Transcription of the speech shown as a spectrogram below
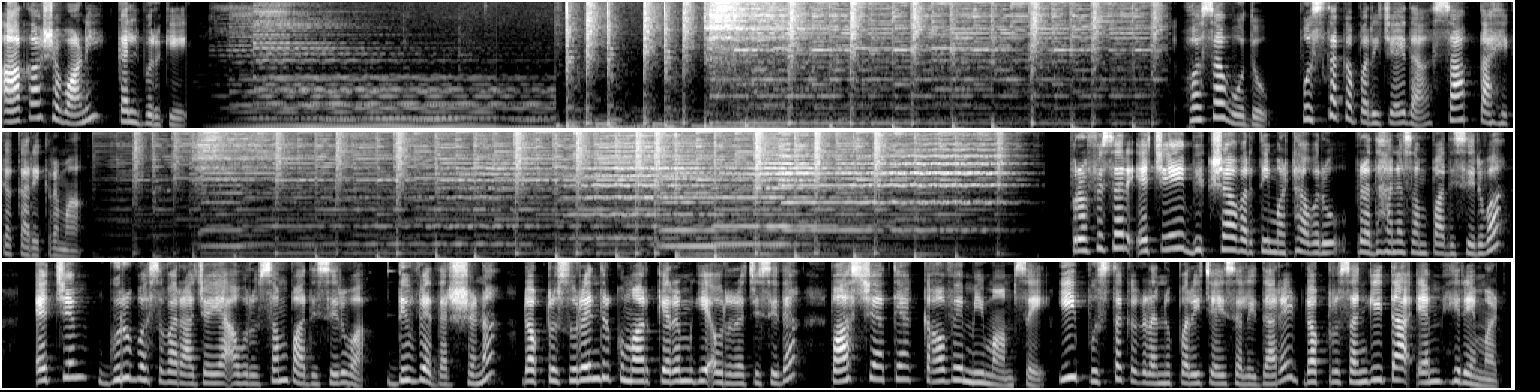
ಆಕಾಶವಾಣಿ ಕಲಬುರಗಿ. ಹೊಸ ಓದು, ಪುಸ್ತಕ ಪರಿಚಯದ ಸಾಪ್ತಾಹಿಕ ಕಾರ್ಯಕ್ರಮ. ಪ್ರೊಫೆಸರ್ ಎಚ್ ಎ ಭಿಕ್ಷಾವರ್ತಿ ಮಠ ಅವರು ಪ್ರಧಾನ ಸಂಪಾದಿಸಿರುವ ಎಚ್ಎಂ ಗುರುಬಸವರಾಜಯ್ಯ ಅವರು ಸಂಪಾದಿಸಿರುವ ದಿವ್ಯ ದರ್ಶನ ಡಾಕ್ಟರ್ ಸುರೇಂದ್ರ ಕುಮಾರ್ ಕೆರಮ್ಗಿ ಅವರು ರಚಿಸಿದ ಪಾಶ್ಚಾತ್ಯ ಕಾವ್ಯ ಮೀಮಾಂಸೆ. ಈ ಪುಸ್ತಕಗಳನ್ನು ಪರಿಚಯಿಸಲಿದ್ದಾರೆ ಡಾಕ್ಟರ್ ಸಂಗೀತಾ ಎಂ. ಹಿರೇಮಠ್.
